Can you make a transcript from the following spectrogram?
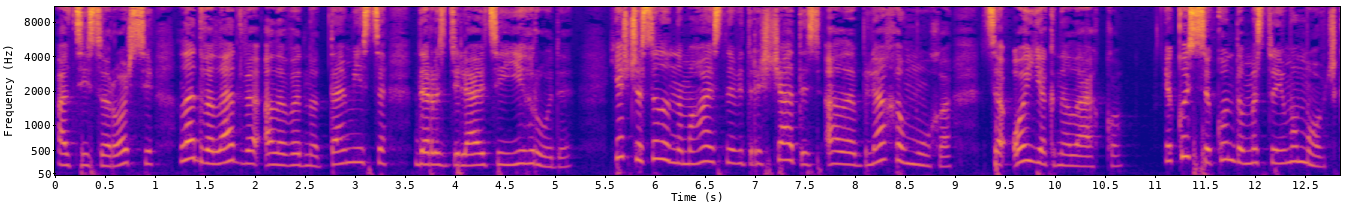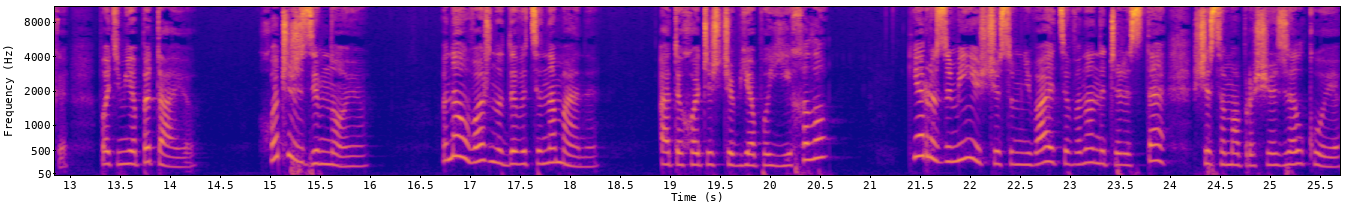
а в цій сорочці ледве-ледве, але видно те місце, де розділяються її груди. Я щосили намагаюся не відрищатись, але бляха-муха, це ой як нелегко. Якусь секунду ми стоїмо мовчки, потім я питаю Хочеш зі мною? Вона уважно дивиться на мене. А ти хочеш, щоб я поїхала? Я розумію, що сумнівається вона не через те, що сама про щось жалкує,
